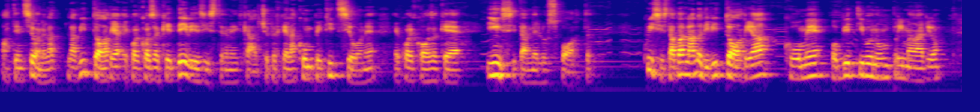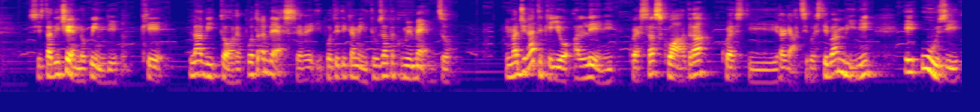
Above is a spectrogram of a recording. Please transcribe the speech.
Attenzione, la, la vittoria è qualcosa che deve esistere nel calcio perché la competizione è qualcosa che è insita nello sport. Qui si sta parlando di vittoria come obiettivo non primario. Si sta dicendo quindi che la vittoria potrebbe essere ipoteticamente usata come mezzo. Immaginate che io alleni questa squadra, questi ragazzi, questi bambini e usi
